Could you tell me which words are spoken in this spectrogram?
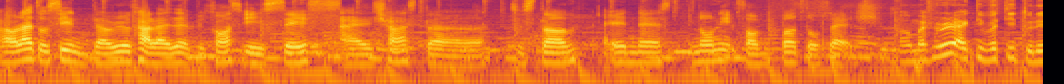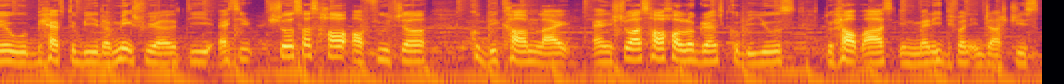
I would like to see the real car like that because it's safe. I trust the system and there's no need for people to fetch. Uh, my favorite activity today would have to be the mixed reality as it shows us how our future could become like and show us how holograms could be used to help us in many different industries.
